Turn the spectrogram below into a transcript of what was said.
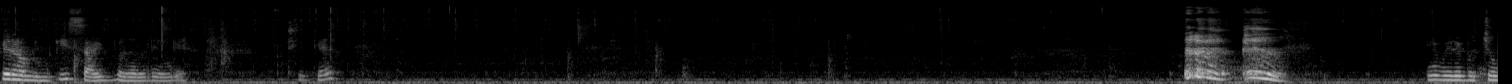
फिर हम इनकी साइड बदल देंगे। ठीक है? ये मेरे बच्चों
